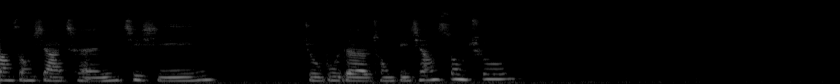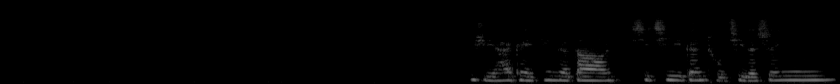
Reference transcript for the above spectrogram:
放松下沉，气息逐步的从鼻腔送出，也许还可以听得到吸气跟吐气的声音。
